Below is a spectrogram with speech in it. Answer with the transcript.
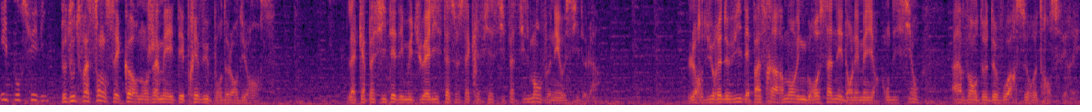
Il poursuivit. De toute façon, ces corps n'ont jamais été prévus pour de l'endurance. La capacité des mutualistes à se sacrifier si facilement venait aussi de là. Leur durée de vie dépasse rarement une grosse année dans les meilleures conditions avant de devoir se retransférer.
